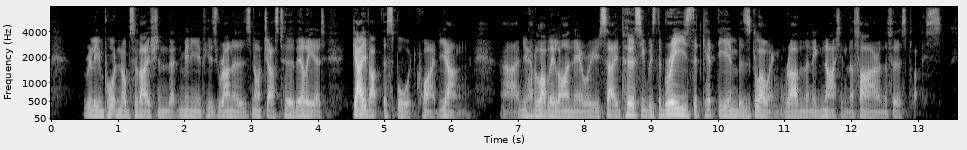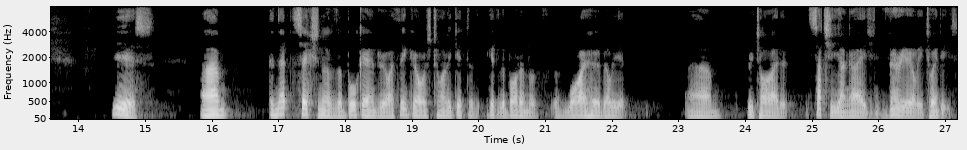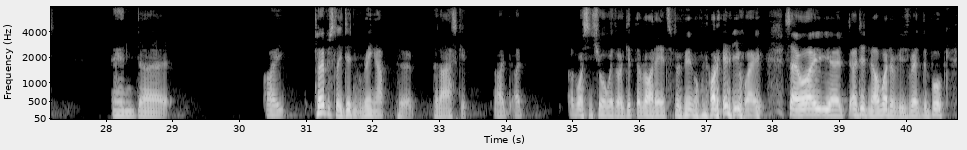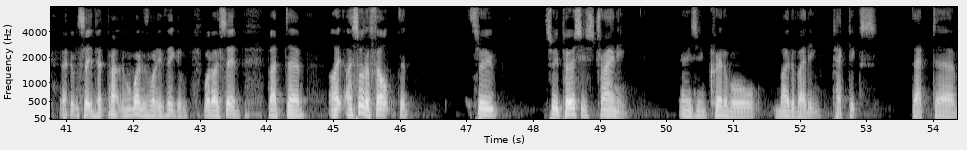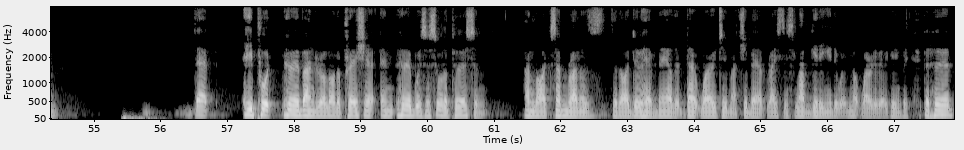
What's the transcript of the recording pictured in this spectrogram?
really important observation that many of his runners, not just Herb Elliott, gave up the sport quite young. Uh, and you have a lovely line there where you say Percy was the breeze that kept the embers glowing rather than igniting the fire in the first place. Yes. Um, in that section of the book, Andrew, I think I was trying to get to get to the bottom of, of why Herb Elliott um, retired at such a young age, in very early twenties, and uh, I purposely didn't ring up Herb and ask him. I, I I wasn't sure whether I'd get the right answer from him or not. Anyway, so I uh, I didn't know. I wonder if he's read the book, seen that part. I wonders what he think of what I said. But um, I, I sort of felt that through through Percy's training and his incredible motivating tactics, that um, that he put Herb under a lot of pressure, and Herb was a sort of person, unlike some runners that I do have now that don't worry too much about race, just love getting into it, not worried about getting. But Herb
